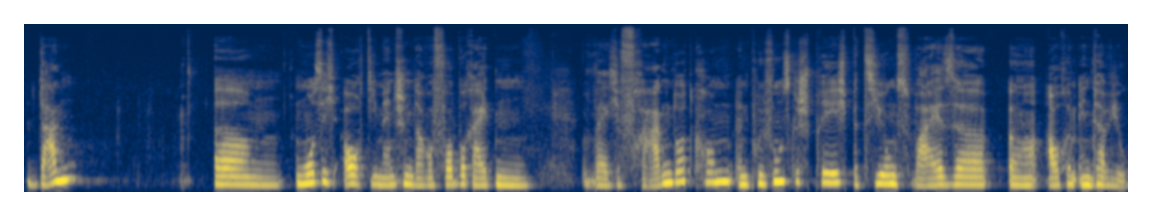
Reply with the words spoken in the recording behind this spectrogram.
Dann ähm, muss ich auch die Menschen darauf vorbereiten, welche Fragen dort kommen im Prüfungsgespräch beziehungsweise äh, auch im Interview.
